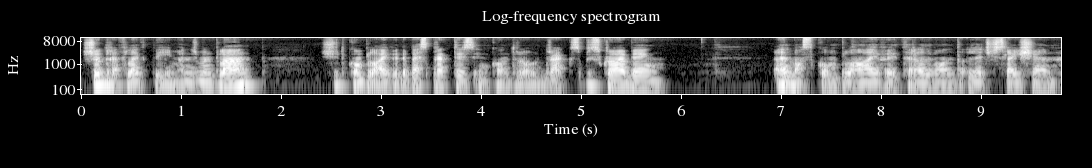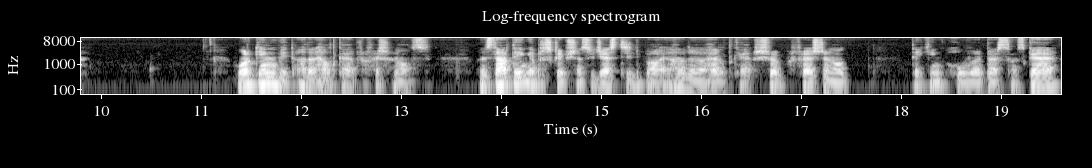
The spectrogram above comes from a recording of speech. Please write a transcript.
should reflect the management plan, should comply with the best practice in controlled drugs prescribing, and must comply with relevant legislation. Working with other healthcare professionals. When starting a prescription suggested by another healthcare professional taking over a person's care,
